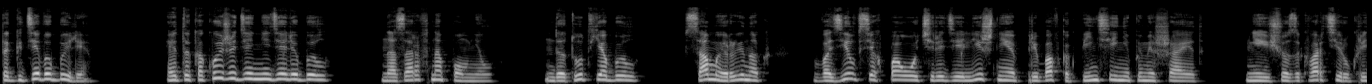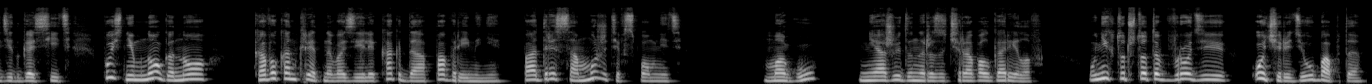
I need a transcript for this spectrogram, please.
Так где вы были?» «Это какой же день недели был?» Назаров напомнил. Да тут я был. Самый рынок. Возил всех по очереди, лишняя прибавка к пенсии не помешает. Мне еще за квартиру кредит гасить. Пусть немного, но... Кого конкретно возили, когда, по времени, по адресам можете вспомнить? Могу, неожиданно разочаровал Горелов. У них тут что-то вроде очереди у баб-то.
